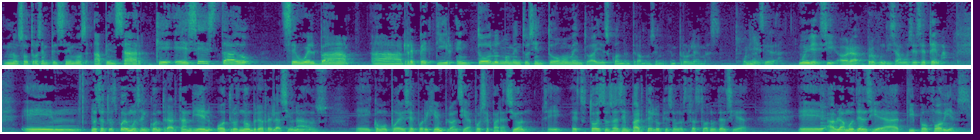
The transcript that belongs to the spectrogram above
nosotros empecemos a pensar que ese estado se vuelva a repetir en todos los momentos y en todo momento. Ahí es cuando entramos en, problemas. Muy bien, sí, ahora profundizamos ese tema. Em, nosotros podemos encontrar también otros nombres relacionados, eh, como puede ser, por ejemplo, ansiedad por separación. ¿sí? Esto, todos estos hacen parte de lo que son los trastornos de ansiedad. Eh, hablamos de ansiedad tipo fobias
